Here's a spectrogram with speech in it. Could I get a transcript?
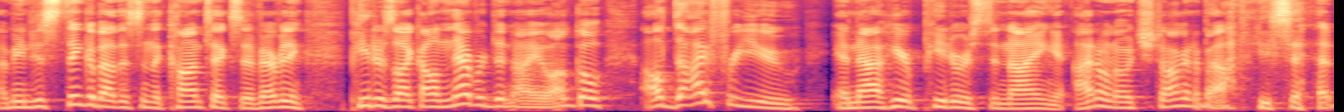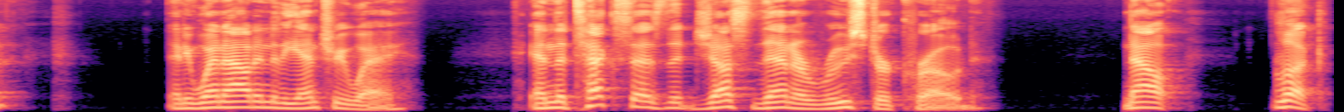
I mean, just think about this in the context of everything. Peter's like, I'll never deny you. I'll go, I'll die for you. And now here Peter is denying it. I don't know what you're talking about, he said. And he went out into the entryway. And the text says that just then a rooster crowed. Now, look,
